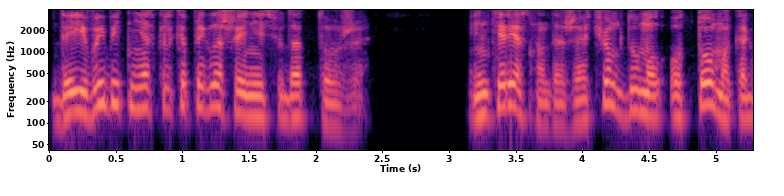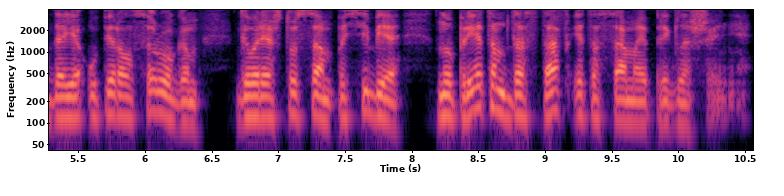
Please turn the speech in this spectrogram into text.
Да и выбить несколько приглашений сюда тоже. Интересно даже, о чем думал о Тома, когда я упирался рогом, говоря, что сам по себе, но при этом достав это самое приглашение.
